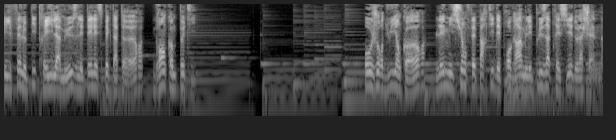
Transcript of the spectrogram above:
il fait le pitre et il amuse les téléspectateurs, grands comme petits. Aujourd'hui encore, l'émission fait partie des programmes les plus appréciés de la chaîne.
